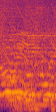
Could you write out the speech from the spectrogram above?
know it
